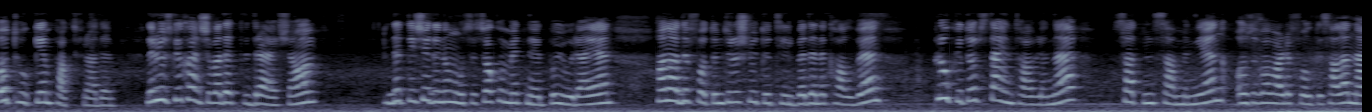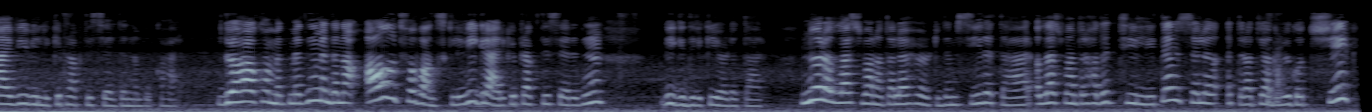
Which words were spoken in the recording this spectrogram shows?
Og tok en pakt fra dem. Dere husker kanskje hva dette dreier seg om? Dette skjedde når Moses var kommet ned på jorda igjen. Han hadde fått dem til å slutte å tilbe denne kalven, plukket opp steintavlene, satt den sammen igjen, og så var det folket sa da, nei, vi vil ikke praktisere denne boka her. Du har kommet med den, men den er alt for vanskelig. Vi greier ikke å praktisere den. Vi gidder ikke gjøre dette her. Når Allah SWT hørte dem si dette her, Allah SWT hadde tillit dem selv etter at de hadde begått kirk,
